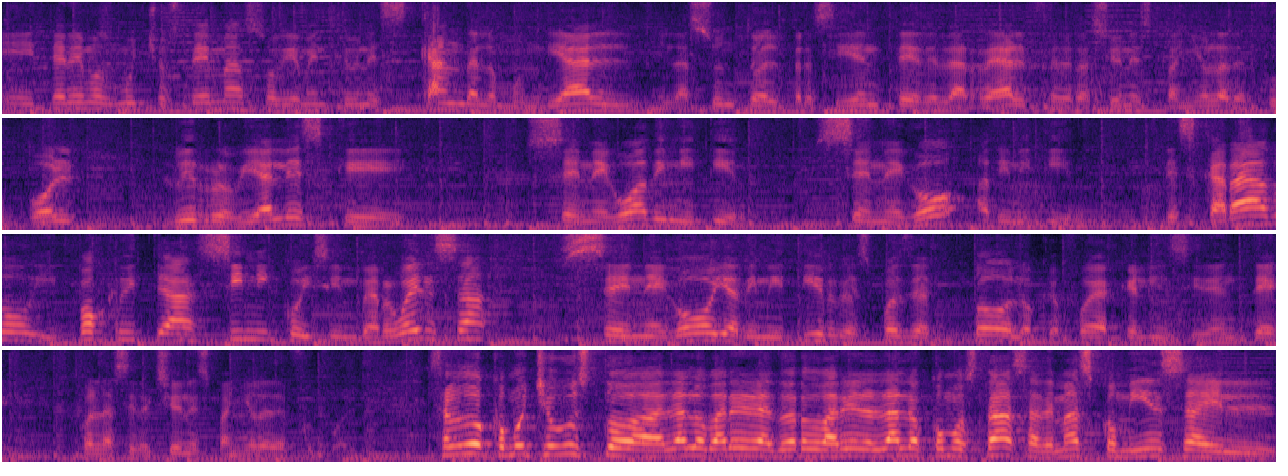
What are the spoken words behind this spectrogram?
Eh, tenemos muchos temas, obviamente un escándalo mundial, el asunto del presidente de la Real Federación Española de Fútbol, Luis Rubiales, que se negó a dimitir, se negó a dimitir. Descarado, hipócrita, cínico y sinvergüenza, se negó a dimitir después de todo lo que fue aquel incidente con la selección española de fútbol. Saludo con mucho gusto a Lalo Varela, Eduardo Varela. Lalo, ¿cómo estás? Además comienza el,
